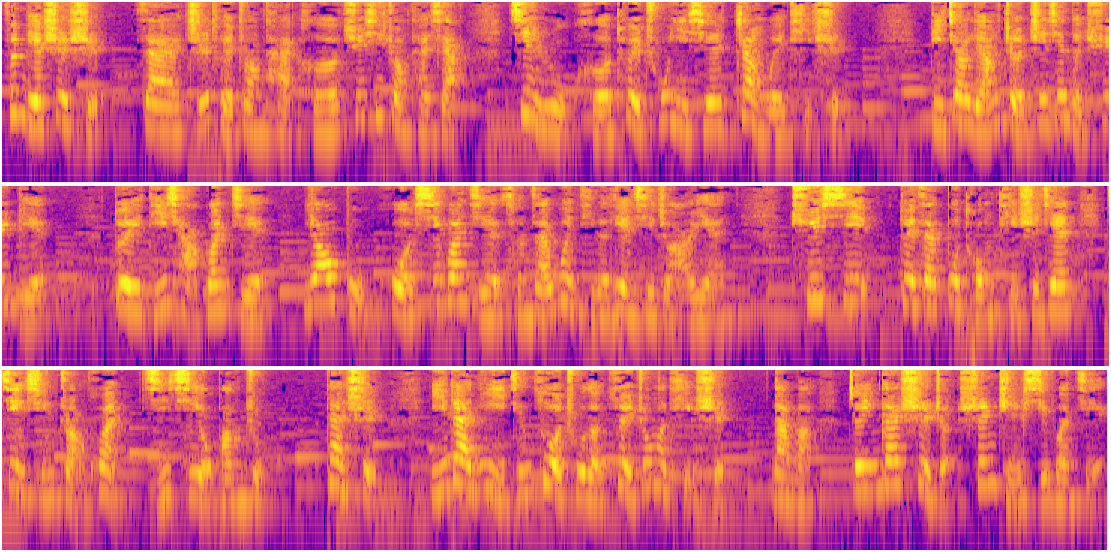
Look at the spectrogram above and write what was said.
分别试试在直腿状态和屈膝状态下进入和退出一些站位体式，比较两者之间的区别。对骶髂关节、腰部或膝关节存在问题的练习者而言，屈膝对在不同体式间进行转换极其有帮助。但是，一旦你已经做出了最终的提示，那么就应该试着伸直膝关节。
